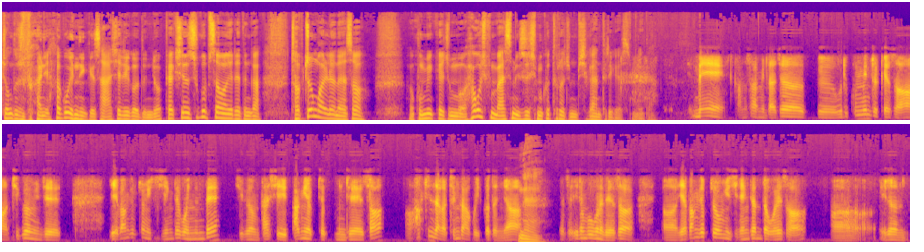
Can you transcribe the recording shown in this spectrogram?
걱정도 좀 많이 하고 있는 게 사실이거든요. 백신 수급 상황이라든가 접종 관련해서 국민께 좀뭐 하고 싶은 말씀 있으시면 끝으로 좀 시간 드리겠습니다. 네, 감사합니다. 저, 그, 우리 국민들께서 지금 이제 예방접종이 진행되고 있는데 지금 다시 방역적 문제에서 어, 확진자가 증가하고 있거든요. 네. 그래서 이런 부분에 대해서 어, 예방접종이 진행된다고 해서 어, 이런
